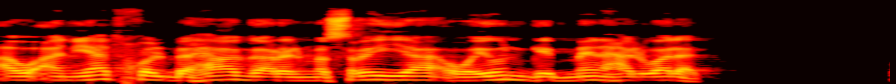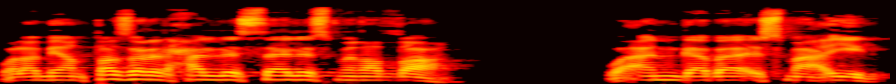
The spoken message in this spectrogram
أو أن يدخل بهاجر المصرية وينجب منها الولد. ولم ينتظر الحل الثالث من الله وأنجب إسماعيل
